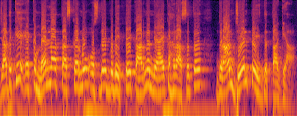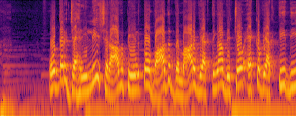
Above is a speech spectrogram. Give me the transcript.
ਜਦਕਿ ਇੱਕ ਮਹਿਲਾ ਤਸਕਰ ਨੂੰ ਉਸ ਦੇ ਬੁਢੇਪੇ ਕਾਰਨ ਨਿਆਇਕ ਹਿਰਾਸਤ ਦੌਰਾਨ ਜੇਲ੍ਹ ਭੇਜ ਦਿੱਤਾ ਗਿਆ। ਉਧਰ ਜ਼ਹਿਰੀਲੀ ਸ਼ਰਾਬ ਪੀਣ ਤੋਂ ਬਾਅਦ ਬਿਮਾਰ ਵਿਅਕਤੀਆਂ ਵਿੱਚੋਂ ਇੱਕ ਵਿਅਕਤੀ ਦੀ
